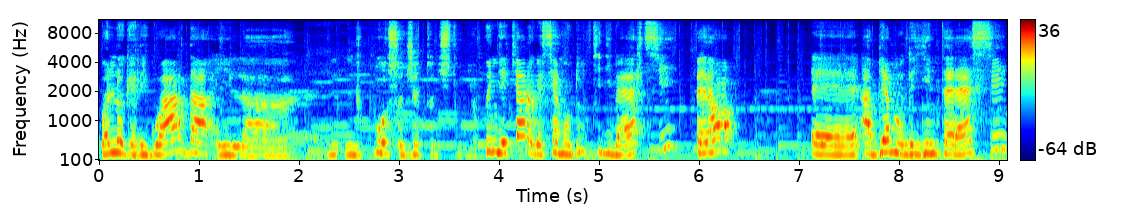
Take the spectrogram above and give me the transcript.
quello che riguarda il, il tuo soggetto di studio. Quindi è chiaro che siamo tutti diversi, però eh, abbiamo degli interessi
